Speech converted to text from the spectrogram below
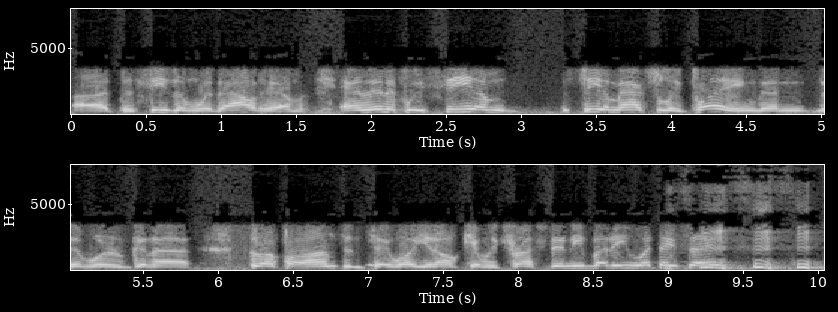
uh, to see them without him, and then if we see him. See him actually playing, then then we're gonna throw up our arms and say, well, you know, can we trust anybody? What they say?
